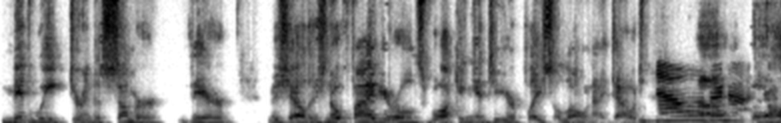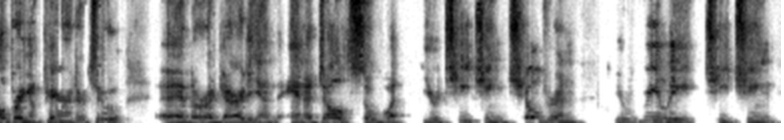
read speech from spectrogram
midweek during the summer there. Michelle, there's no five-year-olds walking into your place alone, I doubt. No, Uh, they're not. They all bring a parent or two and or a guardian and adults. So what you're teaching children, you're really teaching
